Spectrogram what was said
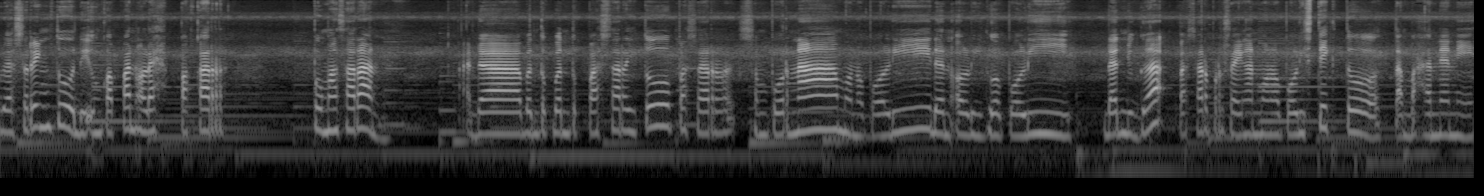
udah sering tuh diungkapkan oleh pakar pemasaran. Ada bentuk-bentuk pasar itu pasar sempurna, monopoli, dan oligopoli. Dan juga pasar persaingan monopolistik tuh tambahannya nih.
